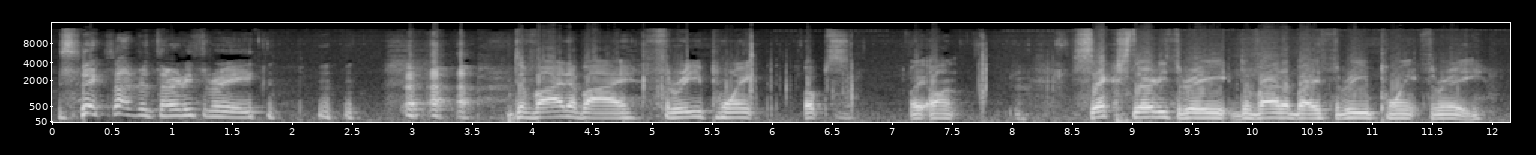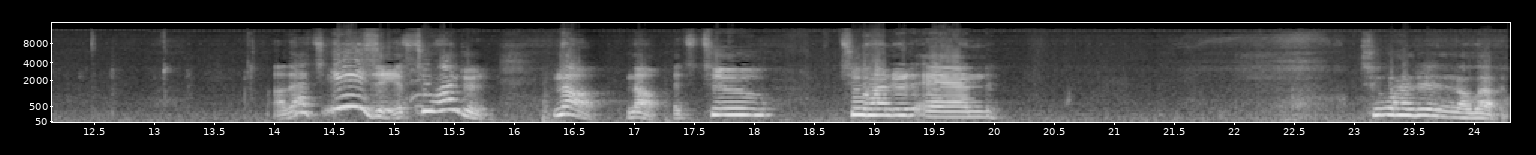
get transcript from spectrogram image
Six hundred thirty-three divided by three point. Oops. Wait on. Six thirty-three divided by three point three. Oh, that's easy. It's 200. No, no. It's two, 200 and 211.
